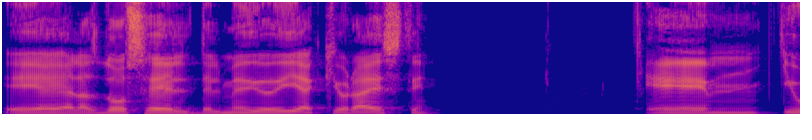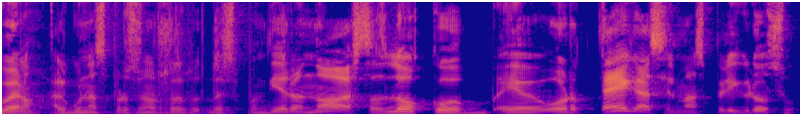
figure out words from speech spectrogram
a las 12 del, mediodía, ¿qué hora este? Em, y bueno, algunas personas respondieron, no, estás loco, Ortega es el más peligroso.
